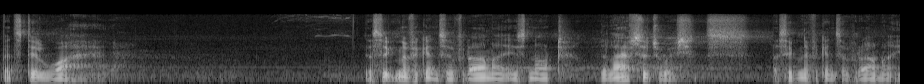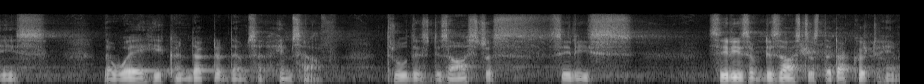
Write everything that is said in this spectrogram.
But still why? The significance of Rama is not the life situations, the significance of Rama is the way he conducted himself through this disastrous series, series of disasters that occurred to him,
